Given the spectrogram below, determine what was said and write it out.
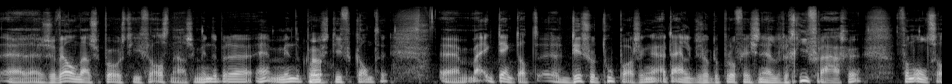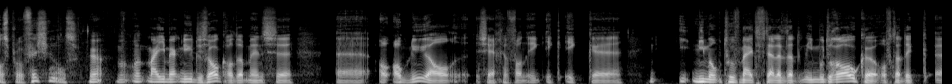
uh, zowel naar zijn positieve als naar zijn minder, uh, minder positieve kanten. maar ik denk dat dit soort toepassingen uiteindelijk dus ook de professionele regie vragen van ons als professionals. Ja, maar je merkt nu dus ook al dat mensen ook nu al zeggen van ik, ik, ik niemand hoeft mij te vertellen dat ik niet moet roken of dat ik, uh,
